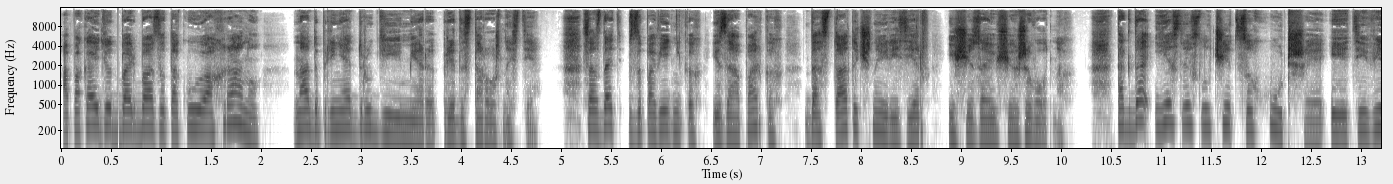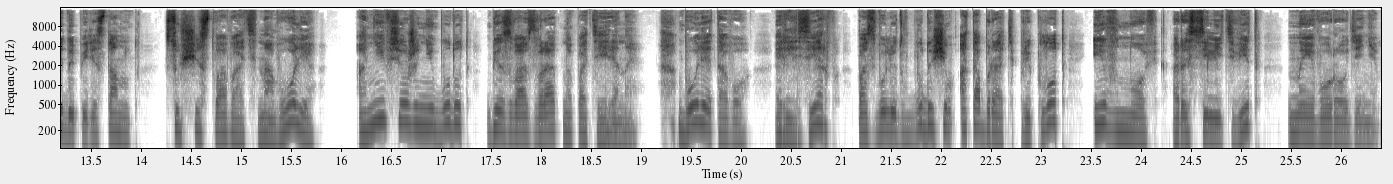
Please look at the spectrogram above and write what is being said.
А пока идет борьба за такую охрану, надо принять другие меры предосторожности. Создать в заповедниках и зоопарках достаточный резерв исчезающих животных. Тогда, если случится худшее, и эти виды перестанут существовать на воле, они все же не будут безвозвратно потеряны. Более того, резерв позволит в будущем отобрать приплод и вновь расселить вид на его родине.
